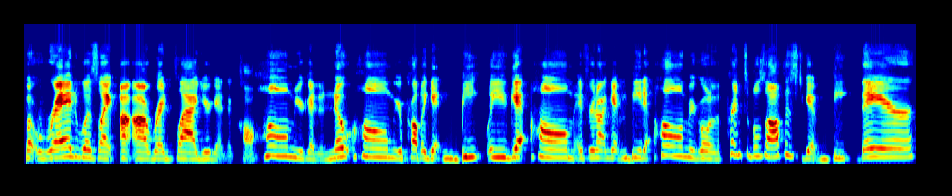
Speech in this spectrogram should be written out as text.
but red was like uh-uh red flag you're getting a call home you're getting a note home you're probably getting beat when you get home. If you're not getting beat at home you're going to the principal's office to get beat there.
